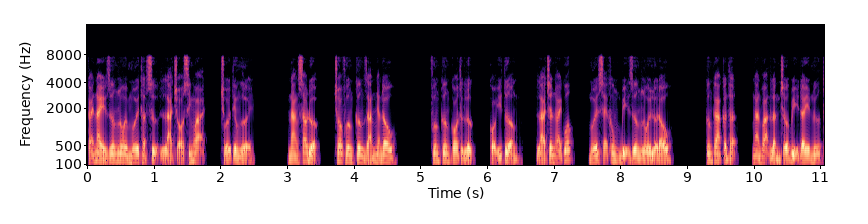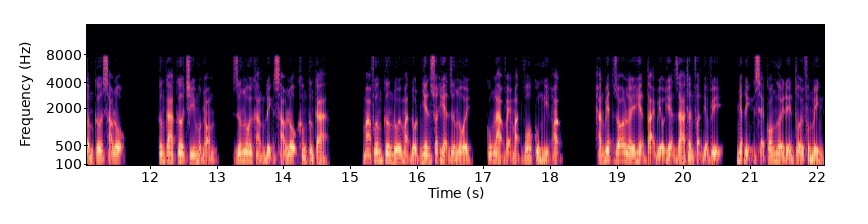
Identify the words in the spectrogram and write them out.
cái này dương lôi mới thật sự là chó xính ngoại, chối tiêu người. Nàng sao được, cho phương cương dán nhăn đâu? Phương cương có thực lực, có ý tưởng, là chân ái quốc, mới sẽ không bị dương lôi lừa đâu. Cương ca cẩn thận, ngàn vạn lần chớ bị đây nữ tâm cơ xáo lộ. Cương ca cơ t một nhóm, dương lôi khẳng định xáo lộ không cương ca. Mà phương cương đối mặt đột nhiên xuất hiện dương lôi, cũng là vẻ mặt vô cùng nghĩ hoặc. Hắn biết rõ lấy hiện tại biểu hiện ra thân phận địa vị, nhất định sẽ có người đến tội phương mình.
